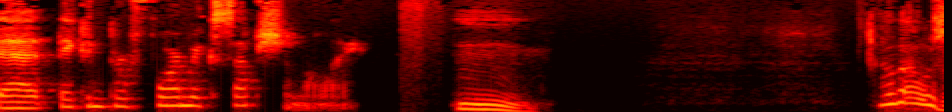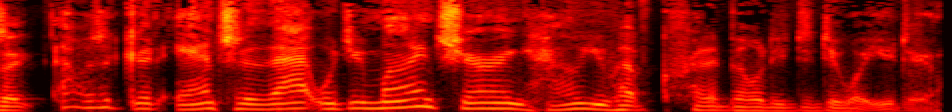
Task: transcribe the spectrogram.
that they can perform exceptionally. Mm. Well, that was a that was a good answer to that. Would you mind sharing how you have credibility to do what you do?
